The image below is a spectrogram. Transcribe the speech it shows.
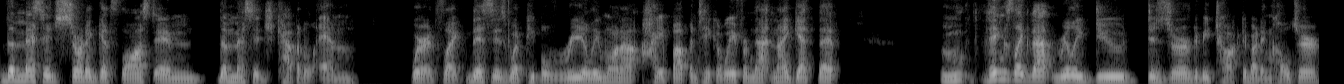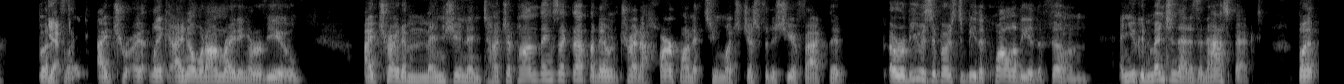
the message sort of gets lost in the message capital M, where it's like this is what people really want to hype up and take away from that. And I get that things like that really do deserve to be talked about in culture. But yeah. it's like I try, like I know when I'm writing a review, I try to mention and touch upon things like that, but I don't try to harp on it too much just for the sheer fact that a review is supposed to be the quality of the film. And you can mention that as an aspect, but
